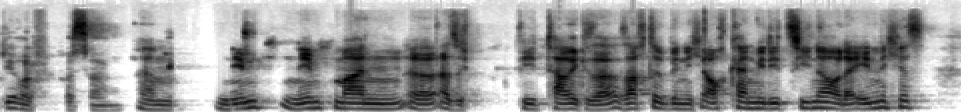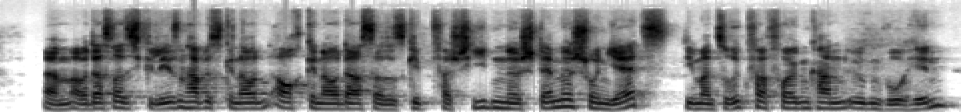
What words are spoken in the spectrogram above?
Gerolf will was sagen. Ähm, nehmt, nehmt meinen, äh, also ich, wie Tarek sa sagte, bin ich auch kein Mediziner oder ähnliches. Ähm, aber das, was ich gelesen habe, ist genau auch genau das. Also es gibt verschiedene Stämme schon jetzt, die man zurückverfolgen kann irgendwo hin,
